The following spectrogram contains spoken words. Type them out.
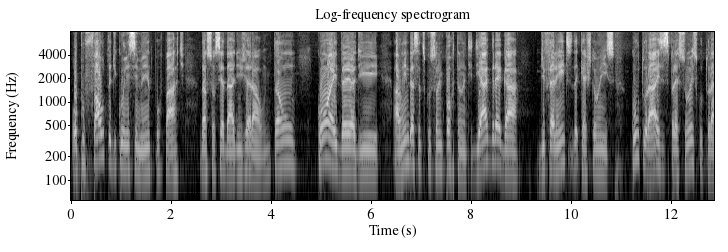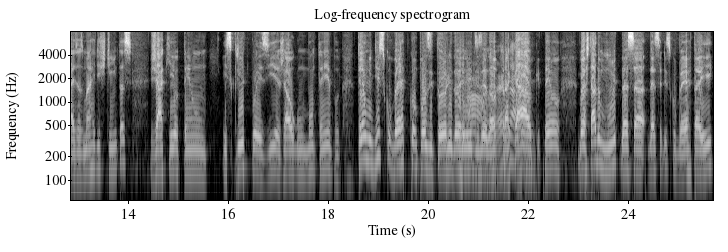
ou por falta de conhecimento por parte da sociedade em geral. Então, com a ideia de, além dessa discussão importante, de agregar diferentes questões culturais, expressões culturais as mais distintas, já que eu tenho escrito poesia já há algum bom tempo, tenho me descoberto compositor em 2019 ah, para cá, que tenho gostado muito dessa, dessa descoberta aí.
